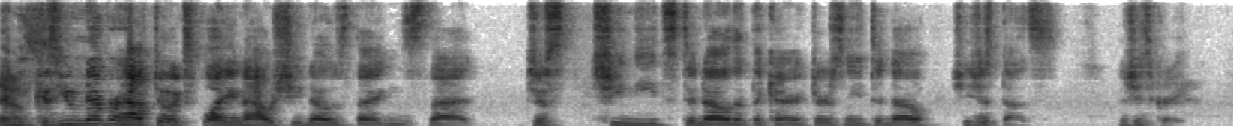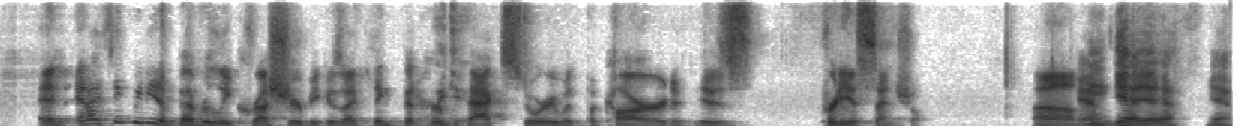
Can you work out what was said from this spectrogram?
And yes. because you never have to explain how she knows things that just she needs to know that the characters need to know. She just does. And she's great. And and I think we need a Beverly Crusher because I think that her backstory with Picard is pretty essential. Um, Yeah. Mm, Yeah, yeah, yeah, yeah.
